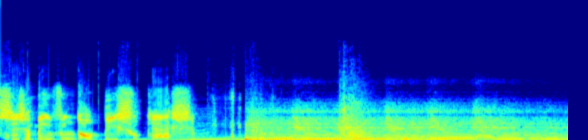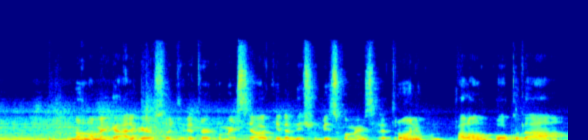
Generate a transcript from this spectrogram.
Seja bem-vindo ao Bicho Cash. Meu nome é Gallagher, eu sou diretor comercial aqui da Biz2Biz Comércio Eletrônico. Falar um pouco da,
